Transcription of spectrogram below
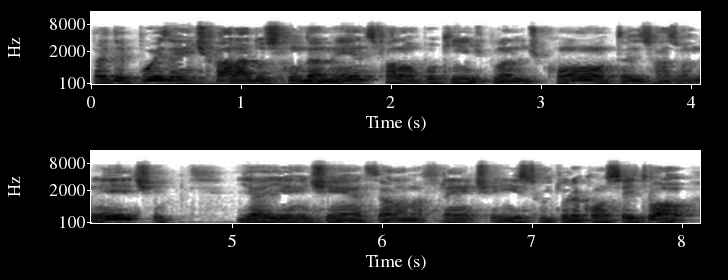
para depois a gente falar dos fundamentos, falar um pouquinho de plano de contas, razonete, e aí a gente entra lá na frente em estrutura conceitual.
